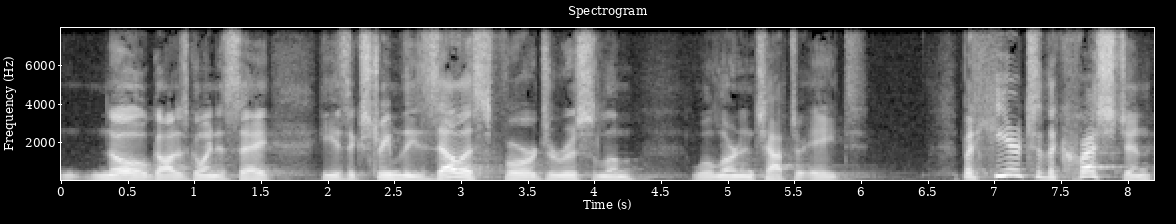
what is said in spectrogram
No, God is going to say. He is extremely zealous for Jerusalem, we'll learn in chapter 8. But here to the question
